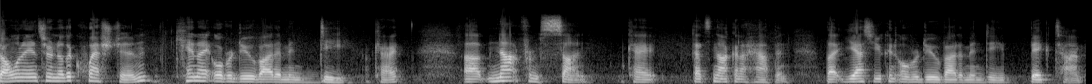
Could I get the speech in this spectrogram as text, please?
So I want to answer another question. Can I overdo vitamin D? Okay. Uh, not from sun. Okay. That's not going to happen. But yes, you can overdo vitamin D big time.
